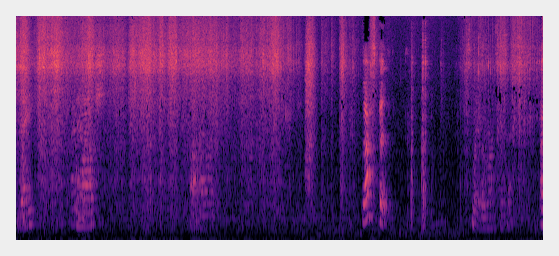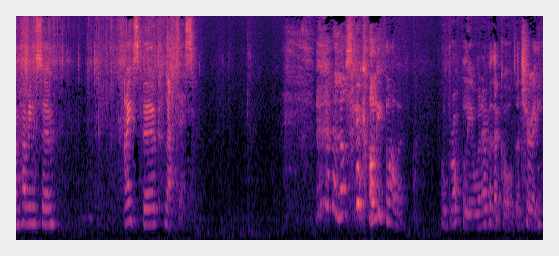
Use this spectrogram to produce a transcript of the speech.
today. In. Welsh. Part of my life. Last but it's not even last, is it? I'm having some iceberg lettuce. it looks like a cauliflower. Or broccoli or whatever they're called, a tree.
